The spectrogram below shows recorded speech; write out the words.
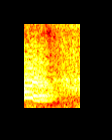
Oh,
